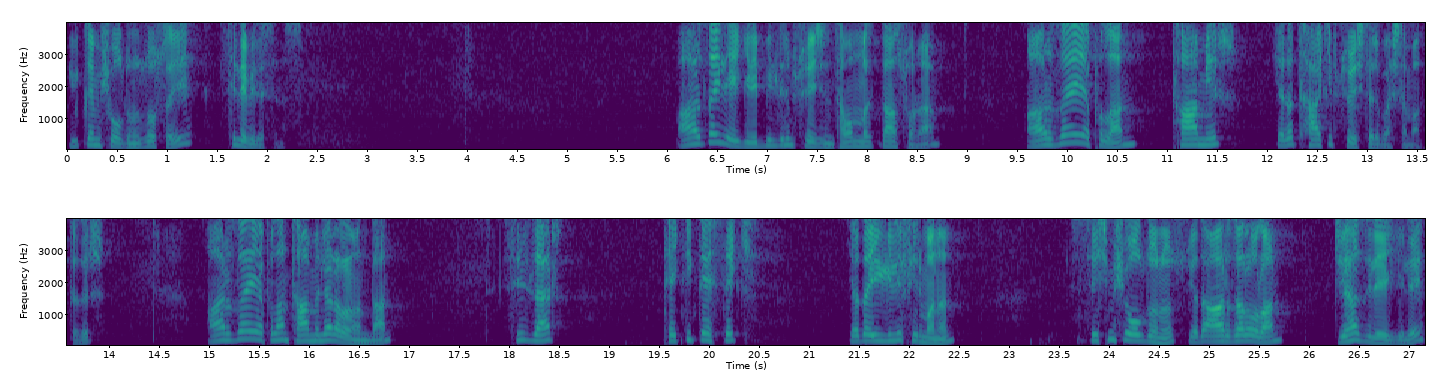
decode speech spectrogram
yüklemiş olduğunuz dosyayı silebilirsiniz. Arıza ile ilgili bildirim sürecini tamamladıktan sonra arızaya yapılan tamir ya da takip süreçleri başlamaktadır. Arızaya yapılan tamirler alanından sizler teknik destek ya da ilgili firmanın seçmiş olduğunuz ya da arızalı olan cihaz ile ilgili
